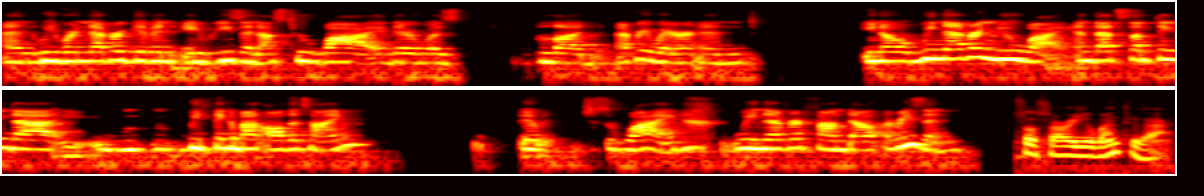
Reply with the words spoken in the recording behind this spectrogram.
And we were never given a reason as to why there was blood everywhere. And, you know, we never knew why. And that's something that we think about all the time. It just why we never found out a reason. so sorry you went through that.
